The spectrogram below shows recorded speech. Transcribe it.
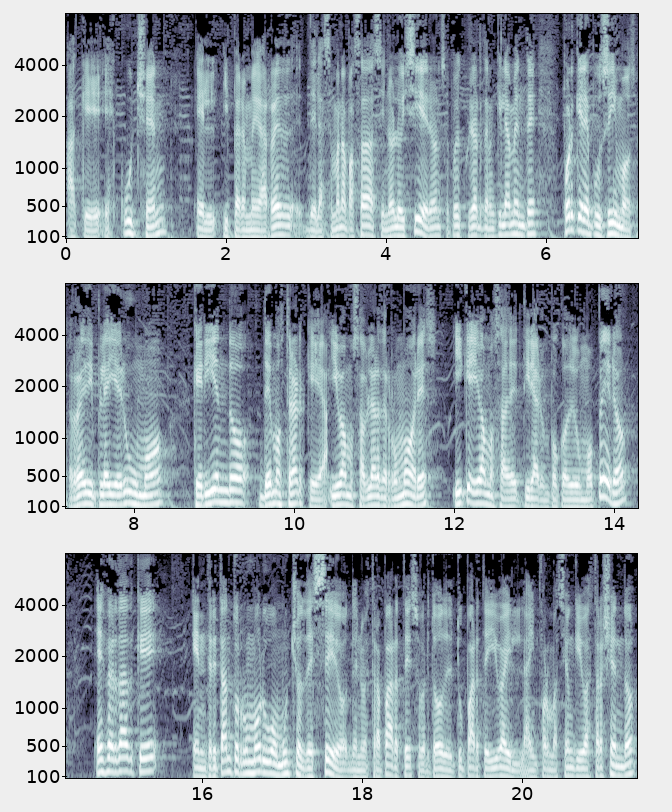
a que escuchen el Hiper Mega Red de la semana pasada, si no lo hicieron, se puede escuchar tranquilamente, porque le pusimos Ready Player Humo, queriendo demostrar que íbamos a hablar de rumores y que íbamos a tirar un poco de humo. Pero es verdad que entre tanto rumor hubo mucho deseo de nuestra parte, sobre todo de tu parte Iba y la información que ibas trayendo.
